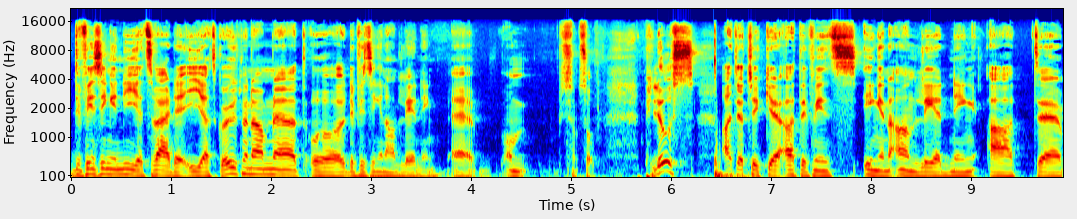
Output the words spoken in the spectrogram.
Det finns ingen nyhetsvärde i att gå ut med namnet och det finns ingen anledning. Eh, om, som så. Plus att jag tycker att det finns ingen anledning att eh,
